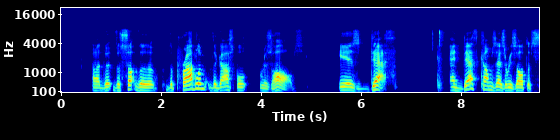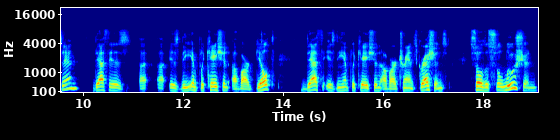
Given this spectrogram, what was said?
uh, the, the the the problem the gospel resolves, is death, and death comes as a result of sin. Death is uh, uh, is the implication of our guilt. Death is the implication of our transgressions. So the solution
